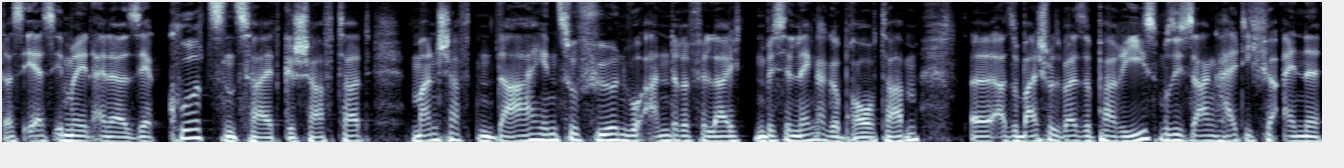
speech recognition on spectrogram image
dass er es immer in einer sehr kurzen Zeit geschafft hat, Mannschaften dahin zu führen, wo andere vielleicht ein bisschen länger gebraucht haben. Äh, also beispielsweise Paris, muss ich sagen, halte ich für eine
